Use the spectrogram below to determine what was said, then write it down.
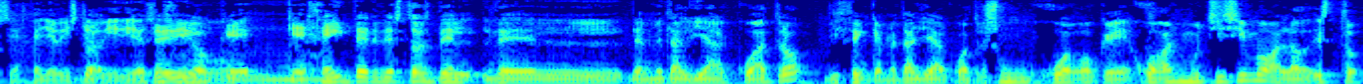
si es que yo he visto vídeos. yo te digo un- que, que haters de estos del, del, del Metal Gear 4 dicen que Metal Gear 4 es un juego que juegas muchísimo al lado de esto.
